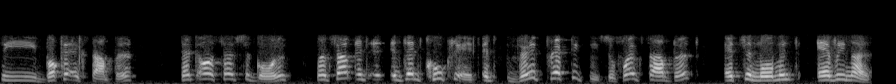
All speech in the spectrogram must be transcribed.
the Bokke example, set ourselves a goal, for example, and, and then co create it very practically. So, for example, at the moment, every night,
